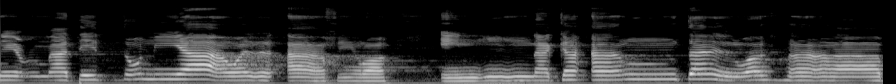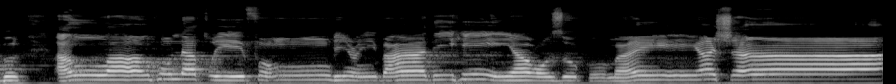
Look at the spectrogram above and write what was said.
نعمة الدنيا والآخرة. إنك أنت الوهاب. الله لطيف بعباده يرزق من يشاء.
